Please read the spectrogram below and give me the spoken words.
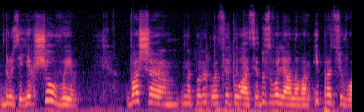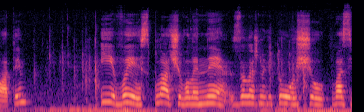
Друзі, якщо ви, ваша, наприклад, ситуація дозволяла вам і працювати, і ви сплачували не залежно від того, що вас,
